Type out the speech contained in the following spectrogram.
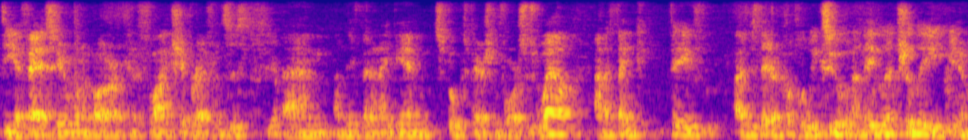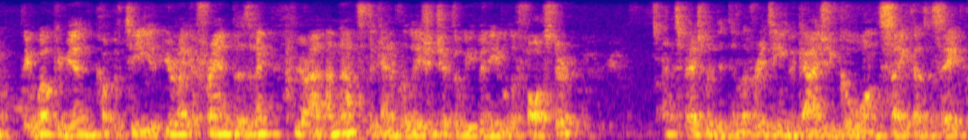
DFS here, one of our kind of flagship references, Yep. um, and they've been an IBM spokesperson for us as well. And I think they've. I was there a couple of weeks ago, and they literally, you know, they welcome you in, cup of tea. You're like a friend visiting, yeah, and, and that's the kind of relationship that we've been able to foster and especially the delivery team, the guys who go on site, as I say,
